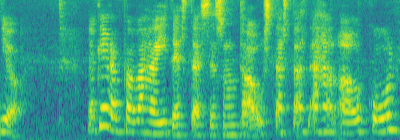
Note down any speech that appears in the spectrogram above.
Joo. No kerropa vähän itsestäsi ja sun taustasta tähän alkuun.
